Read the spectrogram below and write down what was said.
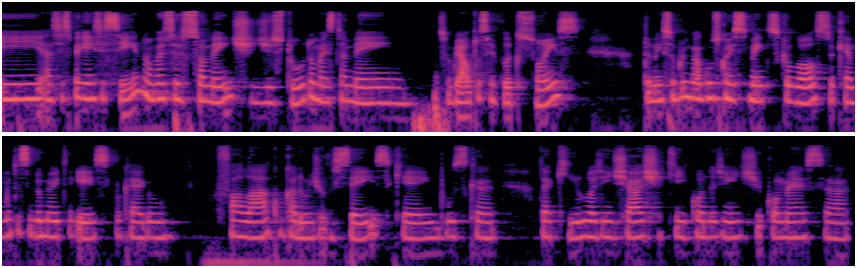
e essa experiência em si não vai ser somente de estudo, mas também sobre altas reflexões, também sobre alguns conhecimentos que eu gosto, que é muito assim do meu interesse, que eu quero falar com cada um de vocês, que é em busca daquilo. A gente acha que quando a gente começa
